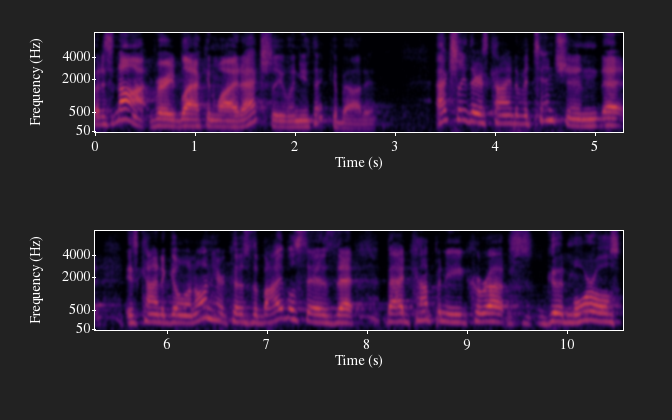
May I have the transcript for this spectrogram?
But it's not very black and white, actually, when you think about it. Actually, there's kind of a tension that is kind of going on here because the Bible says that bad company corrupts good morals,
